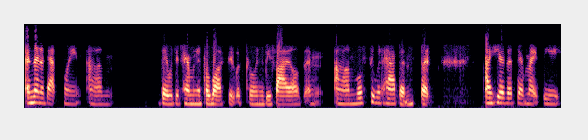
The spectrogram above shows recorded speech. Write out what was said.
And then at that point, um, they would determine if the lawsuit was going to be filed, and um, we'll see what happens. But I hear that there might be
